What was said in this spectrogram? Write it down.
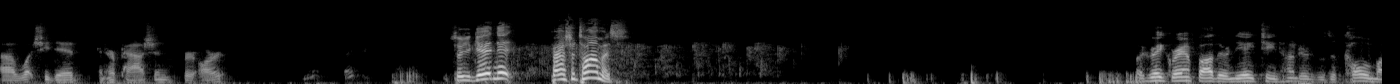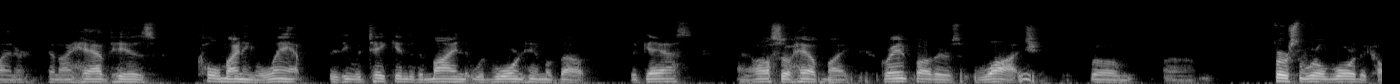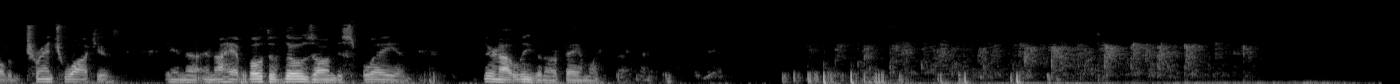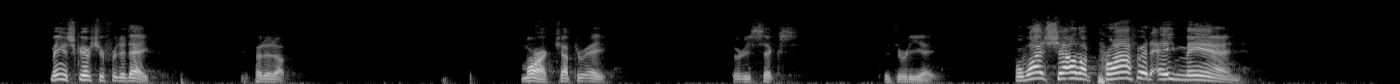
uh, what she did and her passion for art. So you're getting it, Pastor Thomas? My great grandfather in the 1800s was a coal miner, and I have his coal mining lamp that he would take into the mine that would warn him about the gas. I also have my grandfather's watch from um, First World War. They called them trench watches and uh, and I have both of those on display, and they're not leaving our family. Main scripture for today. Put it up. Mark chapter 8, 36 to 38. For what shall it profit a man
